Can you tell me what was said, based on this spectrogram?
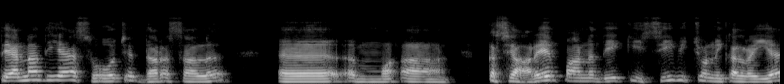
ਤੇ ਇਹਨਾਂ ਦੀ ਇਹ ਸੋਚ ਦਰਅਸਲ ਕਸਿਆਰੇਪਨ ਦੀ ਕੀਸੀ ਵਿੱਚੋਂ ਨਿਕਲ ਰਹੀ ਹੈ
